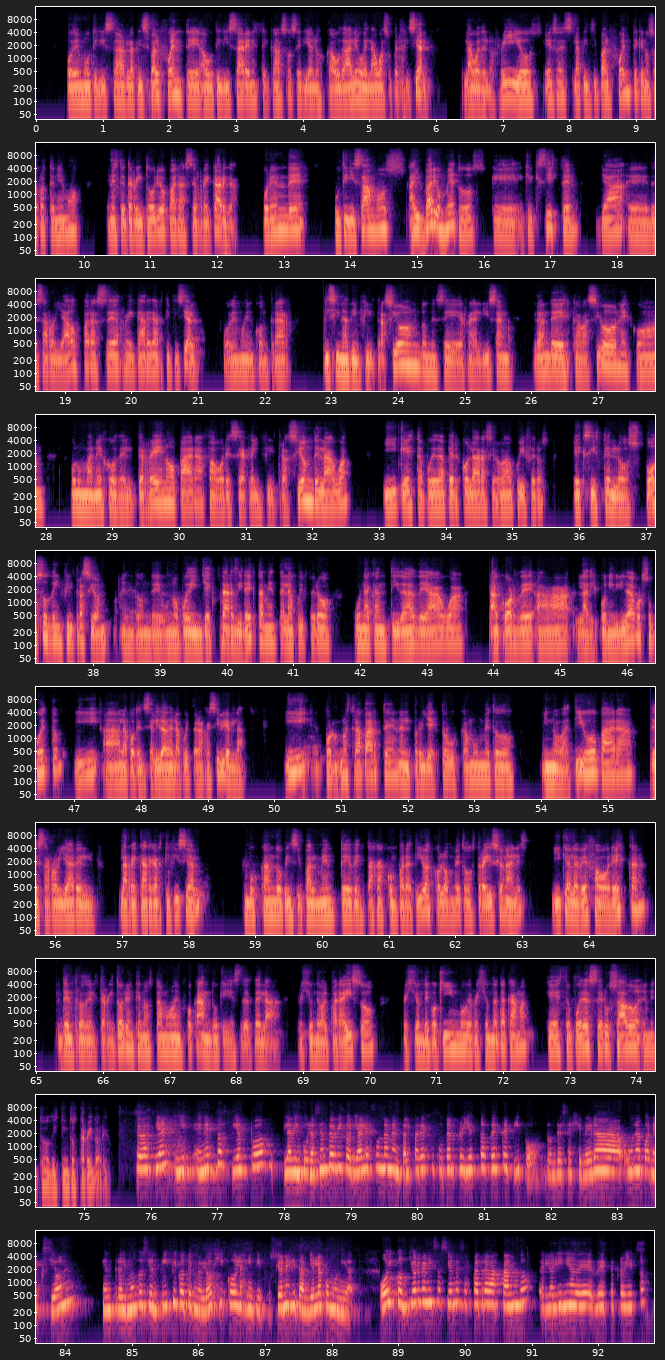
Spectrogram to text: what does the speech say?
Podemos utilizar la principal fuente a utilizar en este caso serían los caudales o el agua superficial, el agua de los ríos. Esa es la principal fuente que nosotros tenemos en este territorio para hacer recarga. Por ende, utilizamos, hay varios métodos que, que existen ya eh, desarrollados para hacer recarga artificial. Podemos encontrar piscinas de infiltración, donde se realizan grandes excavaciones con, con un manejo del terreno para favorecer la infiltración del agua y que ésta pueda percolar hacia los acuíferos. Existen los pozos de infiltración, en donde uno puede inyectar directamente al acuífero una cantidad de agua acorde a la disponibilidad, por supuesto, y a la potencialidad del acuífero a recibirla. Y por nuestra parte, en el proyecto buscamos un método innovativo para desarrollar la recarga artificial, buscando principalmente ventajas comparativas con los métodos tradicionales y que a la vez favorezcan dentro del territorio en que nos estamos enfocando, que es desde la región de Valparaíso, región de Coquimbo y región de Atacama, que esto puede ser usado en estos distintos territorios. Sebastián, y en estos tiempos la vinculación territorial es fundamental para ejecutar proyectos de este tipo, donde se genera una conexión entre el mundo científico, tecnológico, las instituciones y también la comunidad. Hoy, ¿con qué organizaciones se está trabajando en la línea de, este proyecto?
